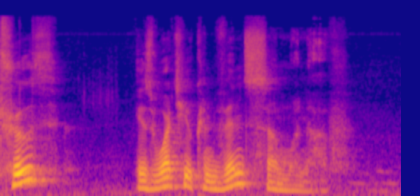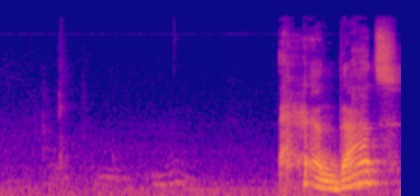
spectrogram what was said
Truth is what you convince someone of. And that's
